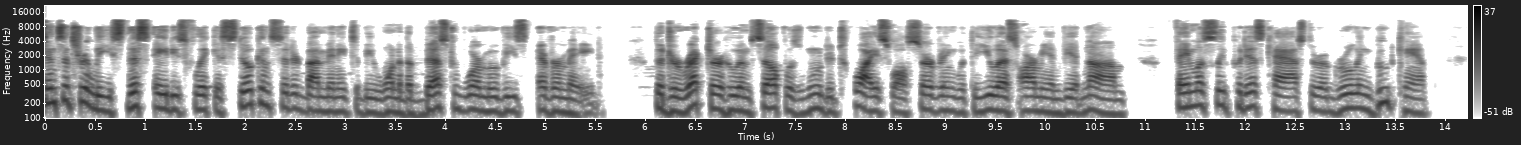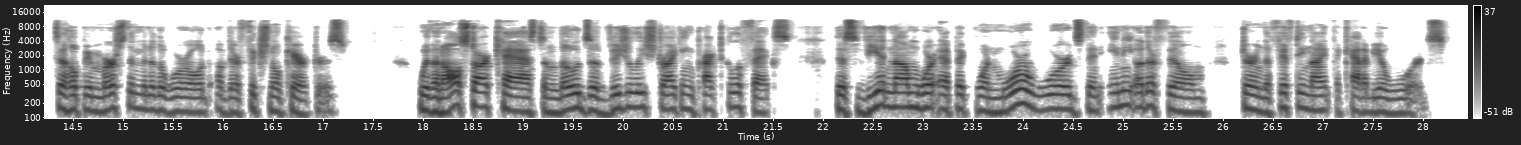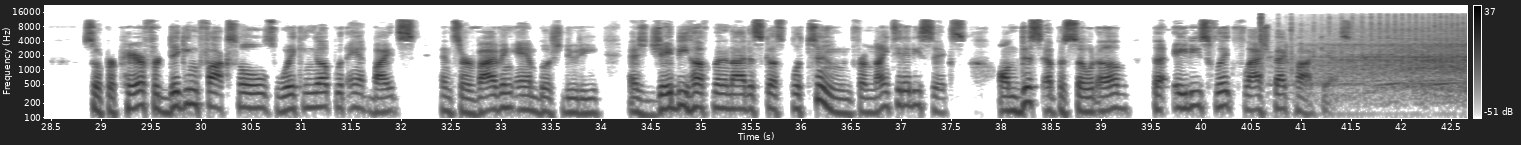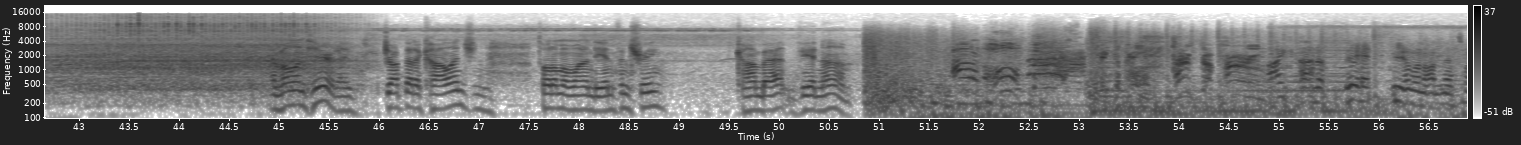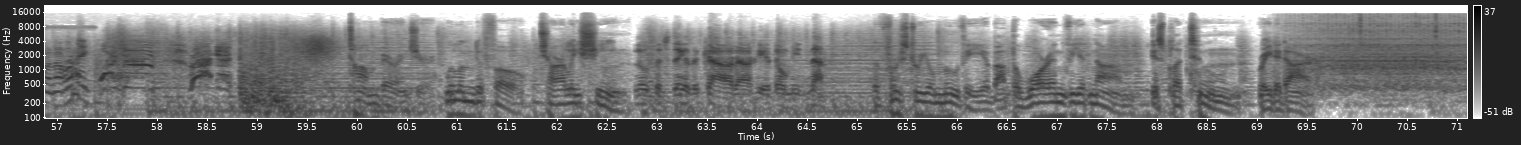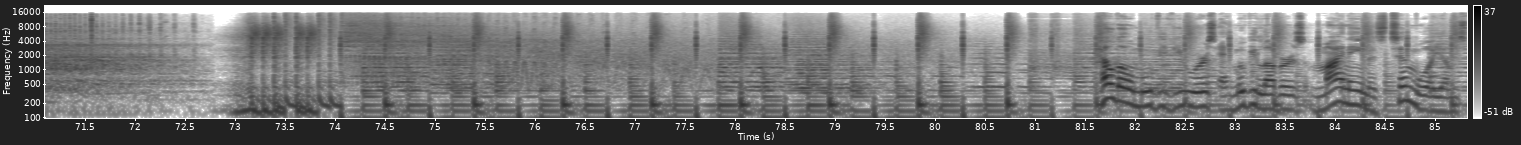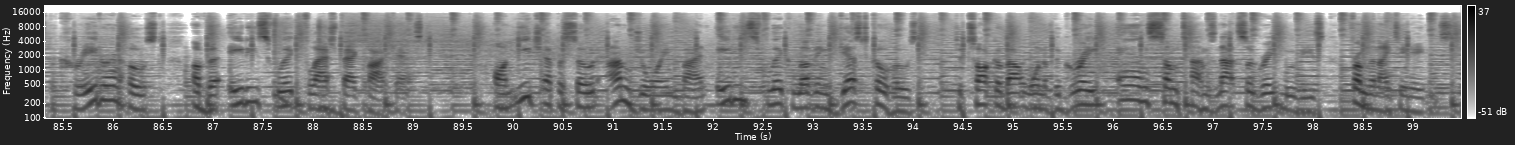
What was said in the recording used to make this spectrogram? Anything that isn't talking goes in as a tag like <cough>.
Since its release, this 80s flick is still considered by many to be one of the best war movies ever made. The director, who himself was wounded twice while serving with the U.S. Army in Vietnam, famously put his cast through a grueling boot camp to help immerse them into the world of their fictional characters. With an all-star cast and loads of visually striking practical effects, this Vietnam War epic won more awards than any other film during the 59th Academy Awards. So prepare for digging foxholes, waking up with ant bites, and surviving ambush duty as JB Huffman and I discuss Platoon from 1986 on this episode of the 80s Flick Flashback Podcast. I volunteered. I dropped out of college and told them I wanted the infantry, combat, Vietnam. Out of the hole, fast! Take the pain. Take the pain. I got a bad feeling on this one, all right? Watch out! Rocket! Tom Berenger, Willem Dafoe, Charlie Sheen. No such thing as a coward out here don't mean nothing. The first real movie about the war in Vietnam is Platoon, rated R. Hello, movie viewers and movie lovers. My name is Tim Williams, the creator and host of the 80s Flick Flashback Podcast. On each episode, I'm joined by an 80s flick loving guest co host to talk about one of the great and sometimes not so great movies from the 1980s.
